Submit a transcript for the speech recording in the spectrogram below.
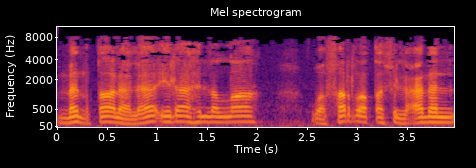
من قال لا إله إلا الله وفرط في العمل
